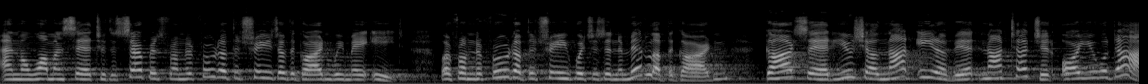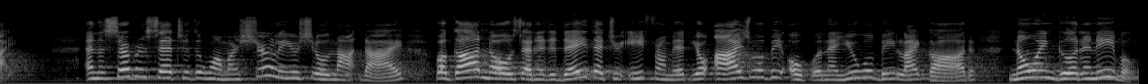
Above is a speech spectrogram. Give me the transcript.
And the woman said to the serpents, From the fruit of the trees of the garden we may eat. But from the fruit of the tree which is in the middle of the garden, God said, You shall not eat of it, not touch it, or you will die. And the serpent said to the woman, Surely you shall not die, for God knows that in the day that you eat from it, your eyes will be open, and you will be like God, knowing good and evil.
